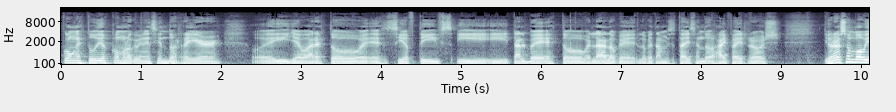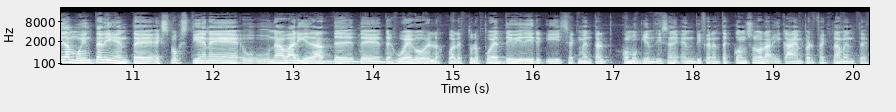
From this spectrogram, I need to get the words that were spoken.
con estudios como lo que viene siendo Rare eh, y llevar esto, eh, Sea of Thieves y, y tal vez esto, ¿verdad? Lo que, lo que también se está diciendo, Hi-Fi Rush. Yo creo que son movidas muy inteligentes. Xbox tiene una variedad de, juegos en los cuales tú los puedes dividir y segmentar, como quien dice, en diferentes consolas y caen perfectamente.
